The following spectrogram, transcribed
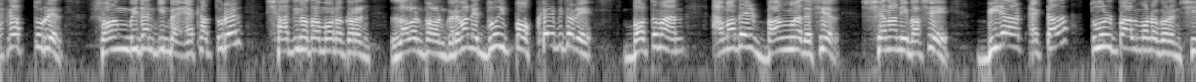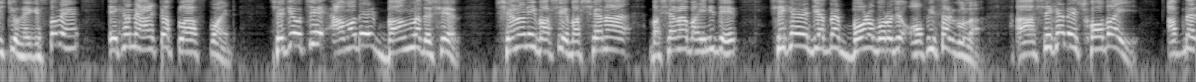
একাত্তরের সংবিধান কিংবা একাত্তরের স্বাধীনতা মনে করেন লালন পালন করে মানে দুই পক্ষের ভিতরে বর্তমান আমাদের বাংলাদেশের সেনানিবাসে বিরাট একটা তুলপাল মনে করেন সৃষ্টি হয়ে গেছে। তবে এখানে আরেকটা প্লাস পয়েন্ট সেটি হচ্ছে আমাদের বাংলাদেশের সেনানিবাসে বা সেনা, বা সেনাবাহিনীতে, সেখানে যে আপনার বড় বড় যে অফিসারগুলা সেখানে সবাই আপনার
